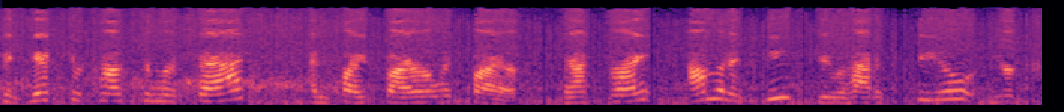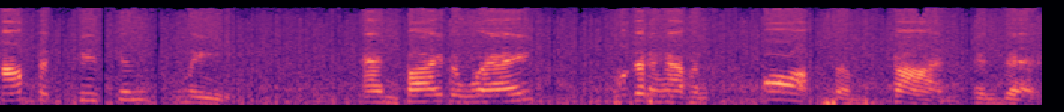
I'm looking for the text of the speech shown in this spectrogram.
to get your customers back and fight fire with fire. That's right. I'm going to teach you how to steal your competition's leads. And by the way, we're going to have an awesome time Vegas.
